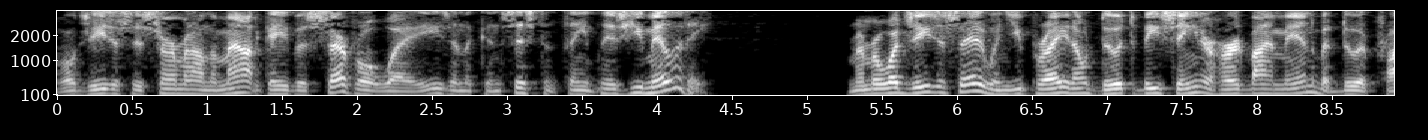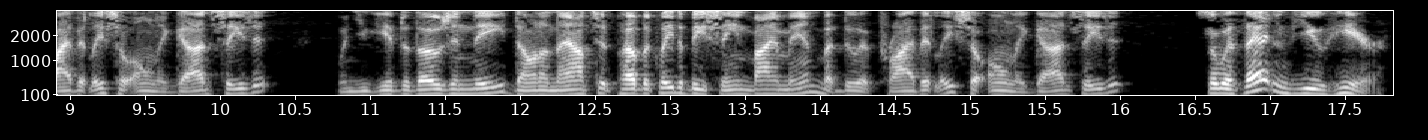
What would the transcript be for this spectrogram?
Well, Jesus' Sermon on the Mount gave us several ways, and the consistent theme is humility. Remember what Jesus said? When you pray, don't do it to be seen or heard by men, but do it privately so only God sees it. When you give to those in need, don't announce it publicly to be seen by men, but do it privately so only God sees it. So with that in view here,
